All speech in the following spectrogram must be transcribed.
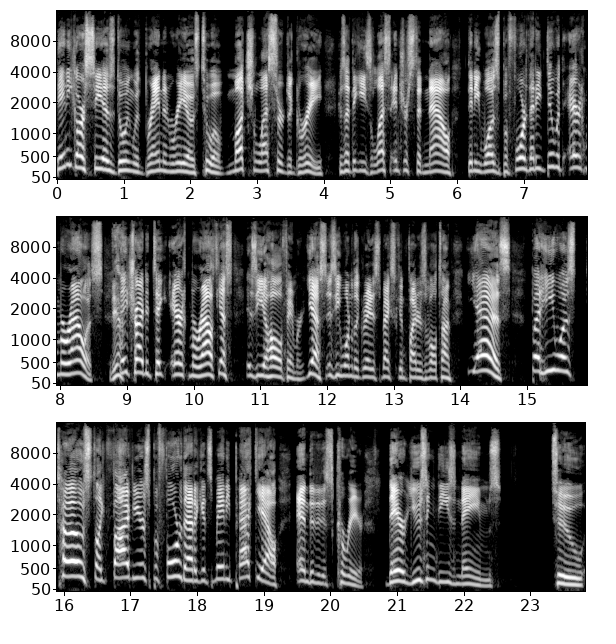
Danny Garcia is doing with Brandon Rios to a much lesser degree because I think he's less interested now than he was before that he did with Erik Morales. Yeah. They tried to take Erik Morales. Yes, is he a Hall of Famer? Yes. Is he one of the greatest Mexican fighters of all time? Yes. But he was toast like five years before that against Manny Pacquiao, ended his career. They're using these names to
